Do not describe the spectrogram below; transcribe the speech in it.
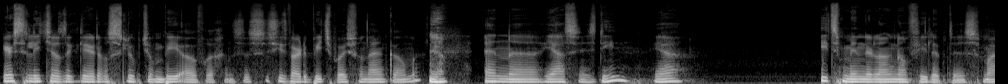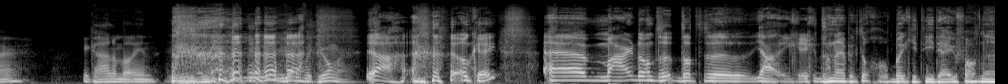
Eerste liedje dat ik leerde was Sloop John B. overigens. Dus je ziet waar de Beach Boys vandaan komen. Ja. En eh, ja, sindsdien, ja. Iets minder lang dan Philip dus, maar ik haal hem wel in. Je bent wat jonger. Ja, oké. Eh, maar dan, dat, eh, ja, ik, ik- dan heb ik toch een beetje het idee van... eh,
